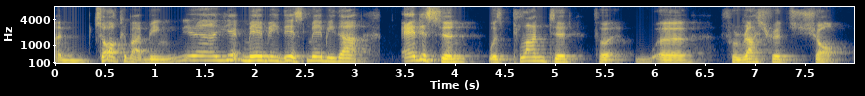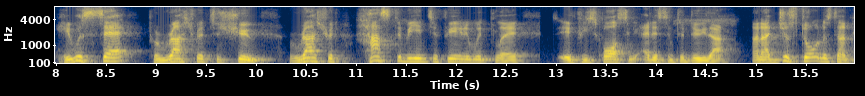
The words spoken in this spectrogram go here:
and talk about being, yeah, yeah, maybe this, maybe that. Ederson was planted for uh, for Rashford's shot. He was set for Rashford to shoot. Rashford has to be interfering with play if he's forcing Ederson to do that. And I just don't understand.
